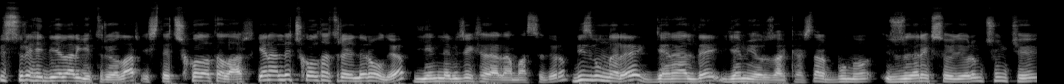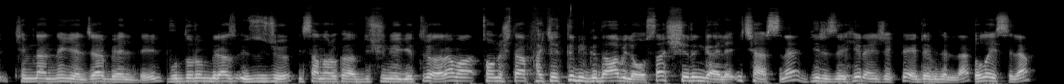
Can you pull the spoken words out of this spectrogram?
bir sürü hediyeler getiriyorlar. İşte çikolatalar, genelde çikolata türevleri oluyor. Yenilebilecek şeylerden bahsediyorum. Biz bunları genelde yemiyoruz arkadaşlar. Bunu üzülerek söylüyorum çünkü kimden ne geleceği belli değil. Bu durum biraz üzücü. İnsanlar o kadar düşünüyor getiriyorlar ama sonuçta paketli bir gıda bile olsa şırınga ile içerisine bir zehir enjekte edebilirler. Dolayısıyla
